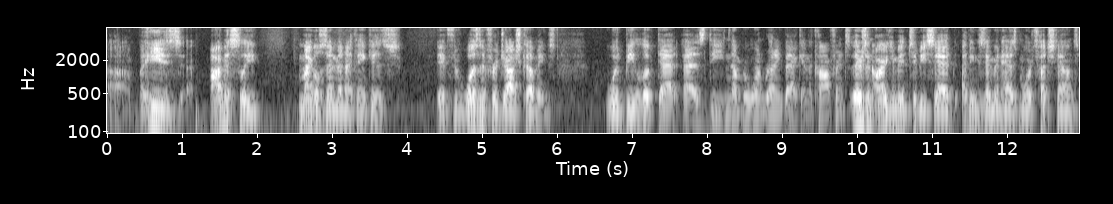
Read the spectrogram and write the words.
Uh, but he's honestly, Michael Zeman, I think, is, if it wasn't for Josh Cummings, would be looked at as the number one running back in the conference. There's an argument to be said. I think Zeman has more touchdowns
